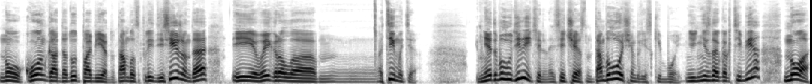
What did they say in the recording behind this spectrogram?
ну, Конго отдадут победу. Там был сплит decision, да, и выиграл э, Тимати. Мне это было удивительно, если честно. Там был очень близкий бой. Не, не знаю, как тебе, но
